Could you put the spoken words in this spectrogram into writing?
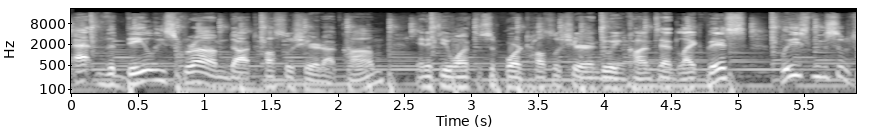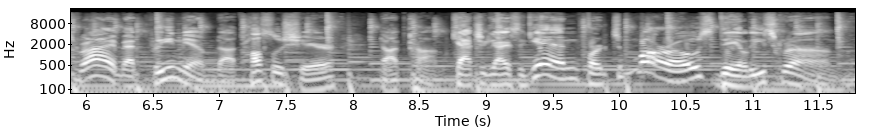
at thedailyscrum.hustleshare.com. And if you want to support HustleShare and doing content like this, please do subscribe at premium.hustleshare.com. Catch you guys again for tomorrow's Daily Scrum.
